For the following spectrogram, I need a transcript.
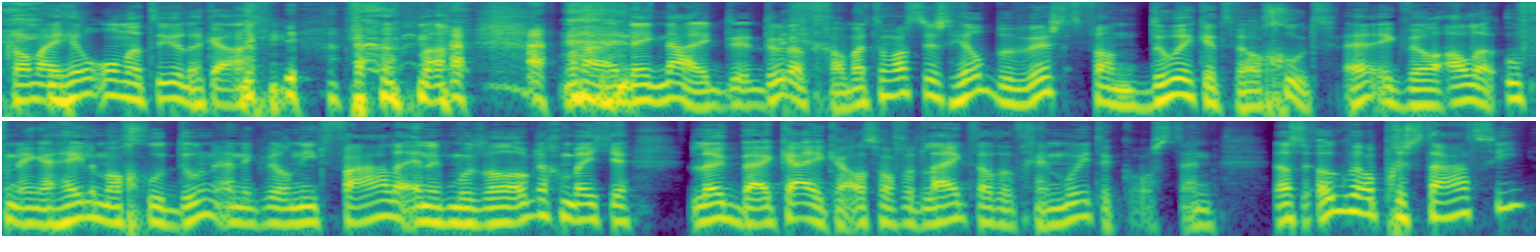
kwam mij heel onnatuurlijk aan. maar, maar ik denk, nou, ik doe dat gewoon. Maar toen was ik dus heel bewust van, doe ik het wel goed? Hè? Ik wil alle oefeningen helemaal goed doen en ik wil niet falen. En ik moet wel ook nog een beetje leuk bij kijken, alsof het lijkt dat het geen moeite kost. En dat is ook wel prestatie,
